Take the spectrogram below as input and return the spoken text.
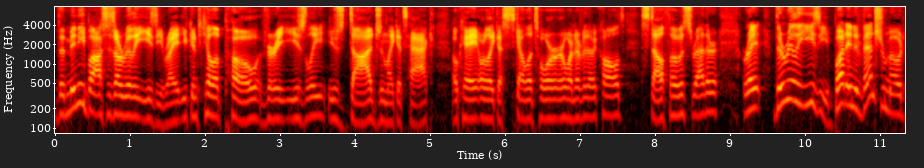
the mini bosses are really easy, right? You can kill a Poe very easily. You just dodge and like attack, okay, or like a Skeletor or whatever they're called, Stalfos rather, right? They're really easy. But in adventure mode,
